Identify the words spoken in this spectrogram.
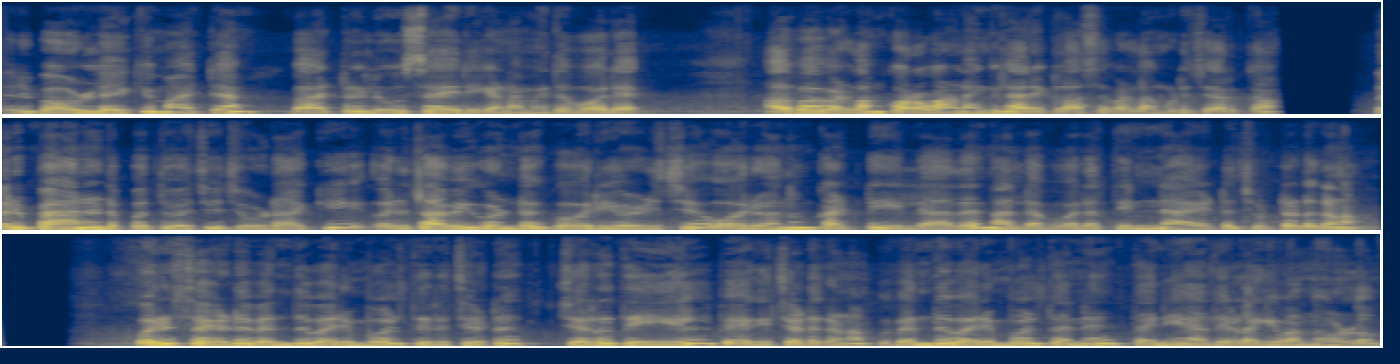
ഒരു ബൗളിലേക്ക് മാറ്റാം. ബാറ്ററി ലൂസായിരിക്കണം ഇതുപോലെ. അഥവാ വെള്ളം കുറവാണെങ്കിൽ അര ഗ്ലാസ് വെള്ളം കൂടി ചേർക്കാം. ഒരു പാൻ അടുപ്പത്ത് വെച്ച് ചൂടാക്കി ഒരു തവി കൊണ്ട് കോരി ഒഴിച്ച് ഓരോന്നും കട്ടിയില്ലാതെ നല്ലപോലെ തിന്നായിട്ട് ചുട്ടെടുക്കണം. ഒരു സൈഡ് വെന്ത് വരുമ്പോൾ തിരിച്ചിട്ട് ചെറു തീയിൽ വേവിച്ചെടുക്കണം. വെന്ത് വരുമ്പോൾ തന്നെ തനിയെ അത് ഇളകി വന്നോളും.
